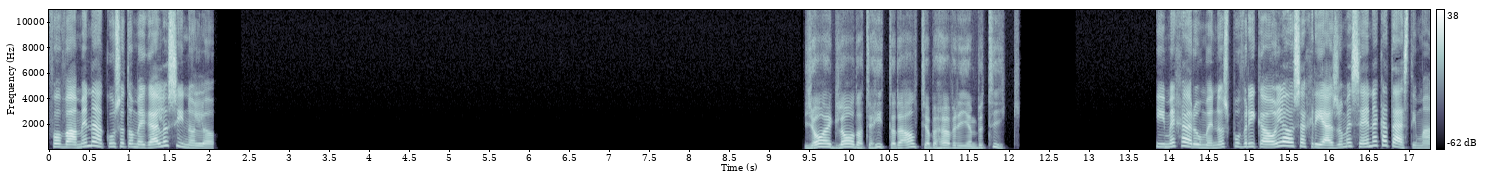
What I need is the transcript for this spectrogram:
Φοβάμαι να ακούσω το μεγάλο σύνολο. Jag är glad att jag hittade allt jag behöver i en butik. Είμαι χαρούμενος που βρήκα όλα όσα χρειάζομαι σε ένα κατάστημα.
